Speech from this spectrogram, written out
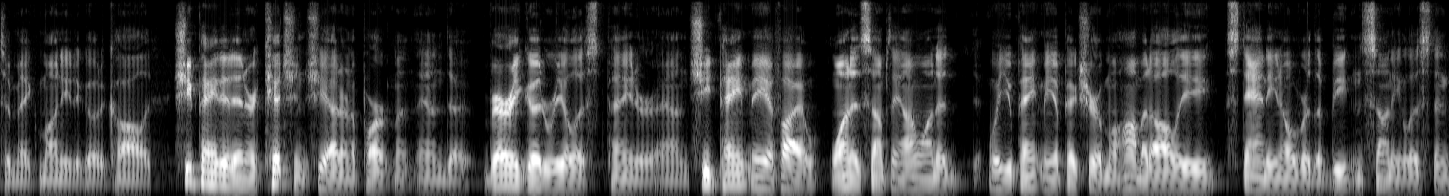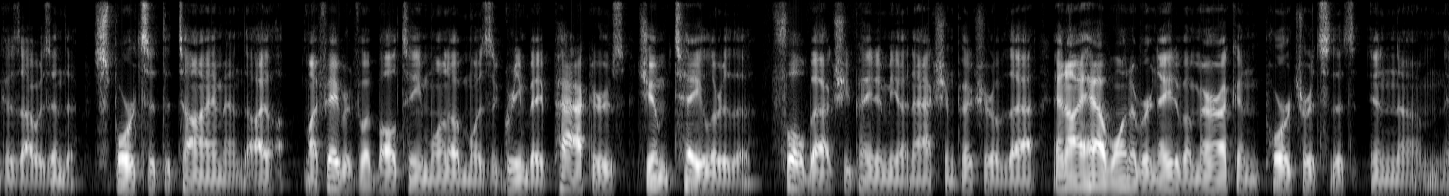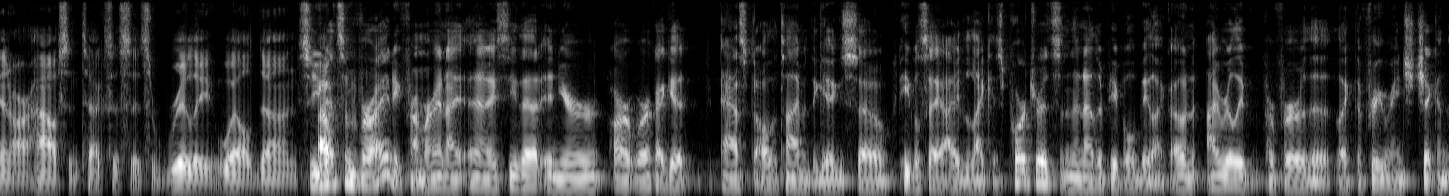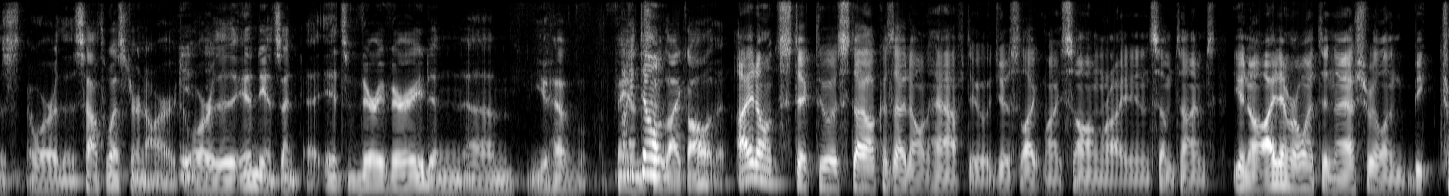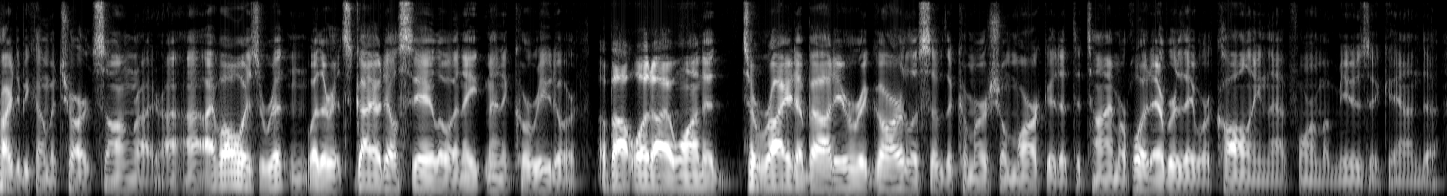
to make money to go to college. She painted in her kitchen. She had an apartment and a very good realist painter. And she'd paint me if I wanted something. I wanted, will you paint me a picture of Muhammad Ali standing over the beaten Sonny Liston? Because I was into sports at the time. And I, my favorite football team, one of them was the Green Bay Packers. Jim Taylor, the fullback. She painted me an action picture of that, and I have one of her Native American portraits that's in um, in our house in Texas. It's really well done. So you got some variety from her, and I and I see that in your artwork. I get asked all the time at the gigs. So people say I like his portraits, and then other people will be like, "Oh, I really prefer the like the free range chickens or the southwestern art or the Indians." And it's very varied, and um, you have fans who like all of it. I don't stick to a style because I don't have to, just like my songwriting. And sometimes, you know, I never went to Nashville and be, tried to become a chart songwriter. I, have always written, whether it's Gallo del Cielo, an eight minute corridor, about what I wanted to write about, regardless of the commercial market at the time or whatever they were calling that form of music. And uh,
